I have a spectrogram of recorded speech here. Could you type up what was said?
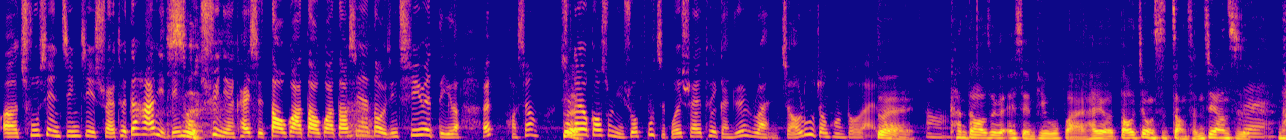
呃出现经济衰退，但它已经从去年开始倒挂倒挂到现在都已经七月底了，哎，好像。现在又告诉你说，不止不会衰退，感觉软着陆状况都来了。对，啊，看到这个 S M P 五百还有道琼斯长成这样子，那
